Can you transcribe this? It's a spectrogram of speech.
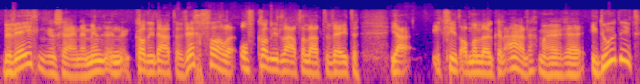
bewegingen zijn en, men, en kandidaten wegvallen of kandidaten laten weten... ja, ik vind het allemaal leuk en aardig, maar uh, ik doe het niet.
